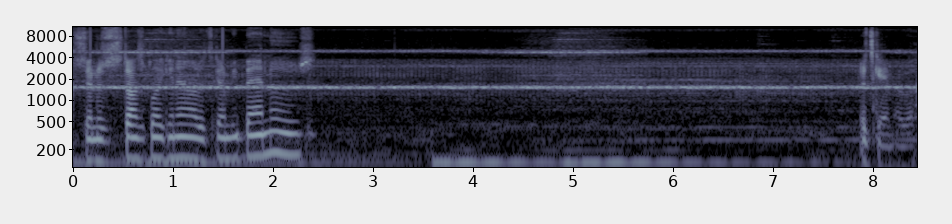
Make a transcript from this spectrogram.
As soon as it starts blinking out, it's gonna be bad news. It's game over.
